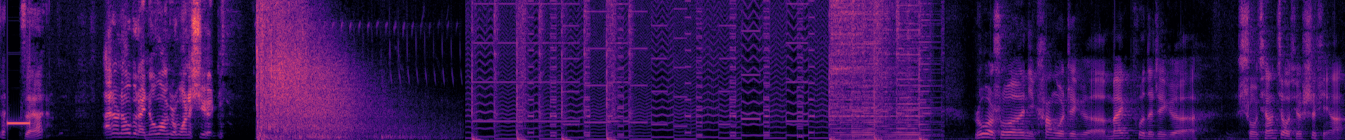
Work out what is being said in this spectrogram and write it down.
Is that? I don't know, but I no longer want to shoot. 如果说你看过这个 MacPro 的这个手枪教学视频啊，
